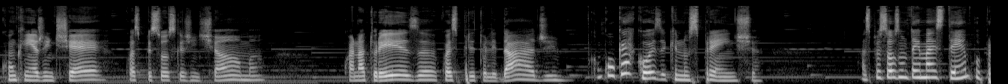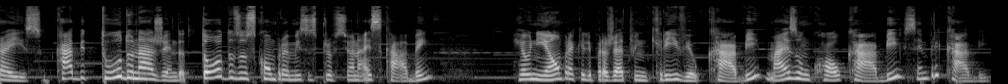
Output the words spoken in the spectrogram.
com quem a gente é, com as pessoas que a gente ama, com a natureza, com a espiritualidade, com qualquer coisa que nos preencha. As pessoas não têm mais tempo para isso. Cabe tudo na agenda. Todos os compromissos profissionais cabem, Reunião para aquele projeto incrível cabe, mais um call cabe, sempre cabe.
